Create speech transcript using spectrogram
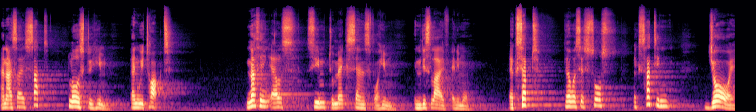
And as I sat close to him and we talked, nothing else seemed to make sense for him in this life anymore. Except there was a source, a certain joy,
